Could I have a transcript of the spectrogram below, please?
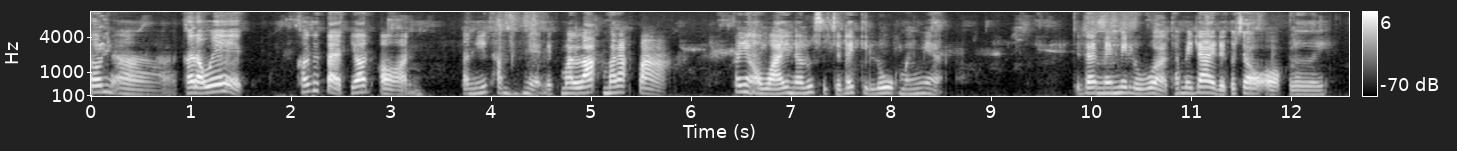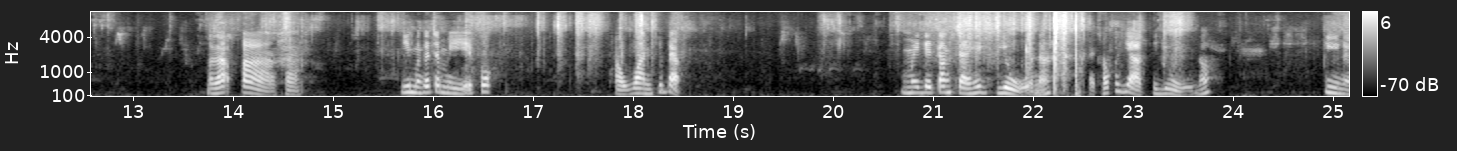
ต้นกระเวกเขาจะแตกยอดอ่อน ตอนนี้ทำเนี่ยมะละมะละป่า ก็ยังเอาไว้นะรู้สึกจะได้กินลูกมั้งเนี่ย จะได้ไหมไม่รู้อะถ้าไม่ได้เดี๋ยวก็จะเอาออกเลยมะละป่าค่ะ นี่มันก็จะมีไอ้พวกเถาวันที่แบบ ไม่ได้ตั้งใจให้อยู่นะแต่เขาก็อยากจะอยู่เนาะนี่ไง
